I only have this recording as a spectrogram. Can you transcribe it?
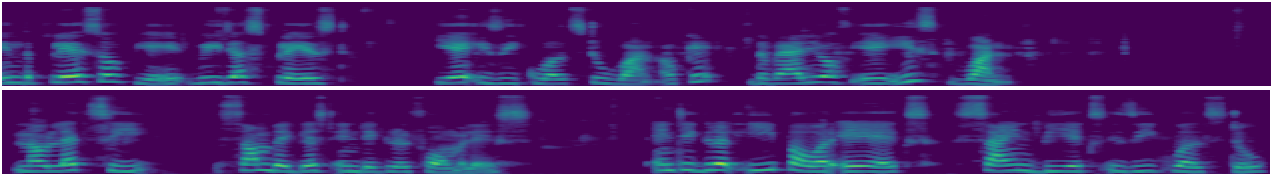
in the place of a, we just placed a is equals to 1 okay? The value of a is 1 now let's see some biggest integral formulas. Integral e power ax sine bx is equals to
